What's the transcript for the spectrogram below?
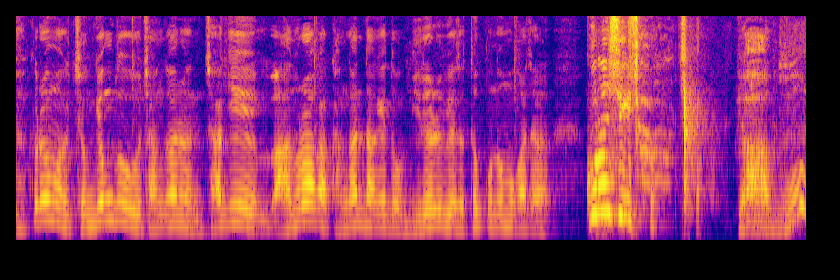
그러면 정경두 장관은 자기 마누라가 강간당해도 미래를 위해서 덮고 넘어가자. 그런 식이죠 야, 뭐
